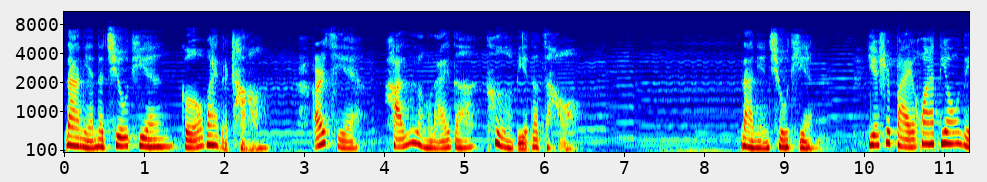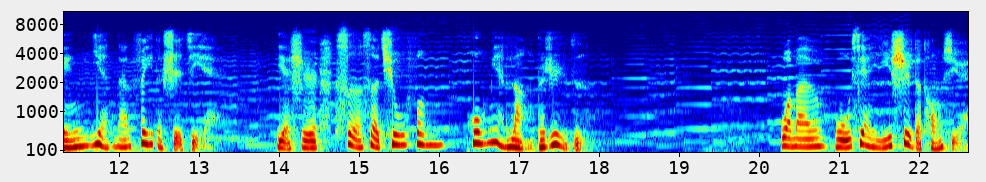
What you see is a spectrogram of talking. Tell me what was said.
那年的秋天格外的长，而且。寒冷来得特别的早。那年秋天，也是百花凋零雁南飞的时节，也是瑟瑟秋风扑面冷的日子。我们五县一市的同学，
